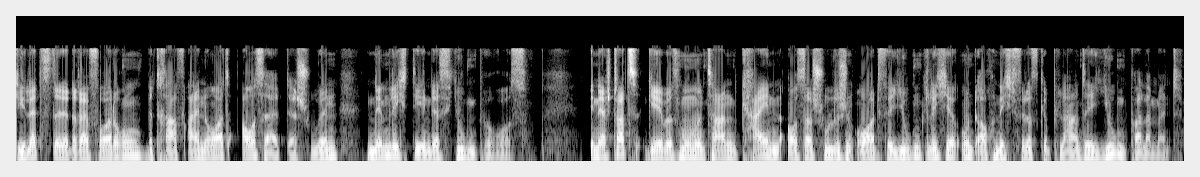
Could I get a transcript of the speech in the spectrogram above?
Die letzte der drei Forderungen betraf einen Ort außerhalb der Schulen, nämlich den des Jugendbüros. In der Stadt gäbe es momentan keinen außerschulischen Ort für Jugendliche und auch nicht für das geplante Jugendparlament.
